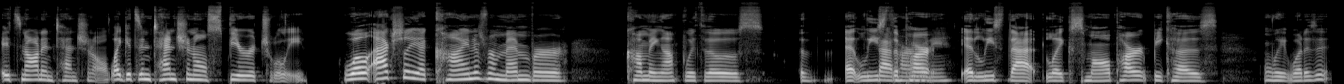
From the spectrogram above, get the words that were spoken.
It's not intentional. Like it's intentional spiritually. Well, actually, I kind of remember coming up with those, uh, at least That the harmony. part, at least that like small part, because wait, what is it?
